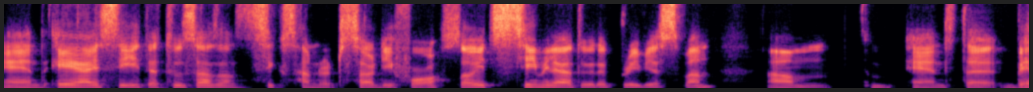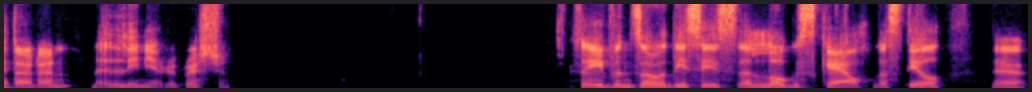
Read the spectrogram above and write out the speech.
And AIC, the 2634, so it's similar to the previous one um, and the better than the linear regression. So even though this is a log scale, the still the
